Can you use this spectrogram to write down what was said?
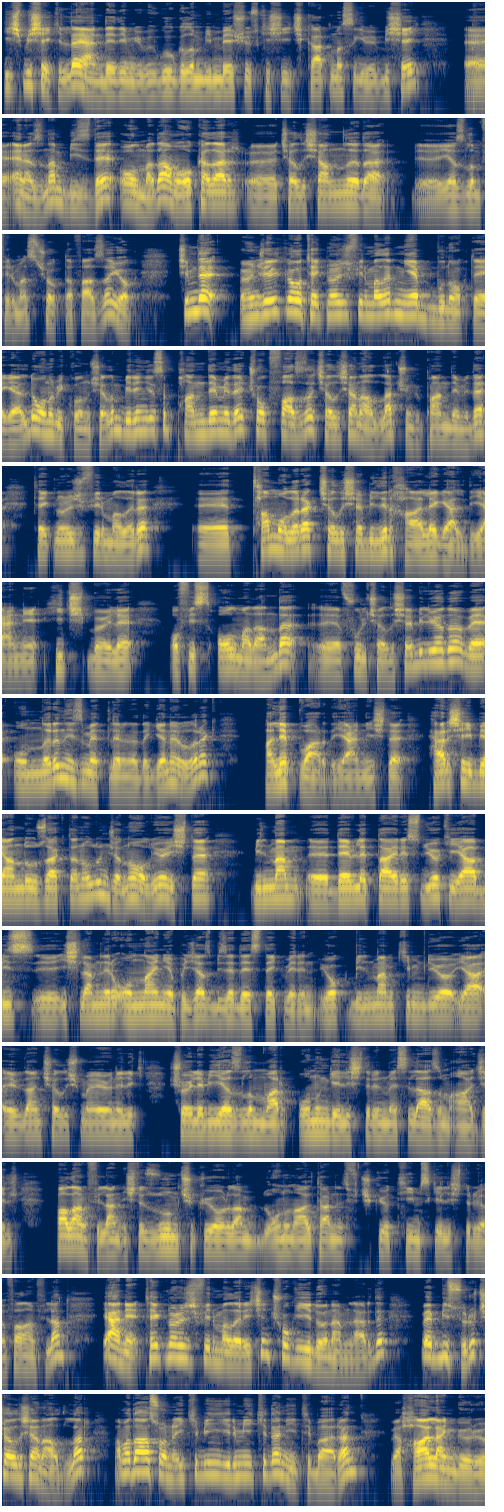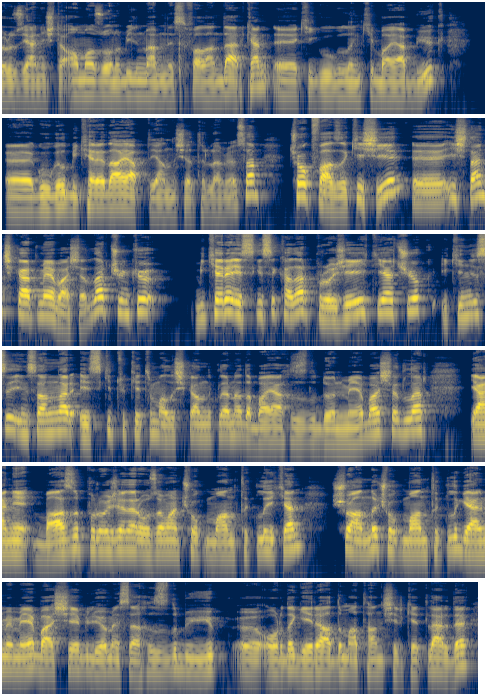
hiçbir şekilde yani dediğim gibi Google'ın 1500 kişiyi çıkartması gibi bir şey e, en azından bizde olmadı ama o kadar e, çalışanlığı da e, yazılım firması çok da fazla yok. Şimdi öncelikle o teknoloji firmaları niye bu noktaya geldi onu bir konuşalım. Birincisi pandemide çok fazla çalışan aldılar. Çünkü pandemide teknoloji firmaları e, tam olarak çalışabilir hale geldi. Yani hiç böyle ofis olmadan da e, full çalışabiliyordu ve onların hizmetlerine de genel olarak talep vardı. Yani işte her şey bir anda uzaktan olunca ne oluyor? İşte bilmem e, devlet dairesi diyor ki ya biz e, işlemleri online yapacağız bize destek verin. Yok bilmem kim diyor ya evden çalışmaya yönelik şöyle bir yazılım var onun geliştirilmesi lazım acil falan filan işte Zoom çıkıyor oradan onun alternatifi çıkıyor Teams geliştiriyor falan filan. Yani teknoloji firmaları için çok iyi dönemlerdi ve bir sürü çalışan aldılar. Ama daha sonra 2022'den itibaren ve halen görüyoruz yani işte Amazon'u bilmem nesi falan derken e, ki Google'ınki baya büyük. E, Google bir kere daha yaptı yanlış hatırlamıyorsam. Çok fazla kişiyi e, işten çıkartmaya başladılar. Çünkü bir kere eskisi kadar projeye ihtiyaç yok. İkincisi insanlar eski tüketim alışkanlıklarına da bayağı hızlı dönmeye başladılar. Yani bazı projeler o zaman çok mantıklıyken şu anda çok mantıklı gelmemeye başlayabiliyor. Mesela hızlı büyüyüp e, orada geri adım atan şirketler de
